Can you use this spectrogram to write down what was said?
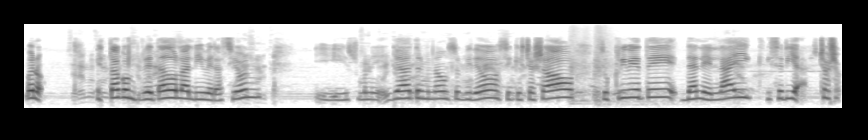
Bueno, está completado la liberación. Y ya terminamos el video, así que chao chao. Suscríbete, dale like y sería chao chao.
